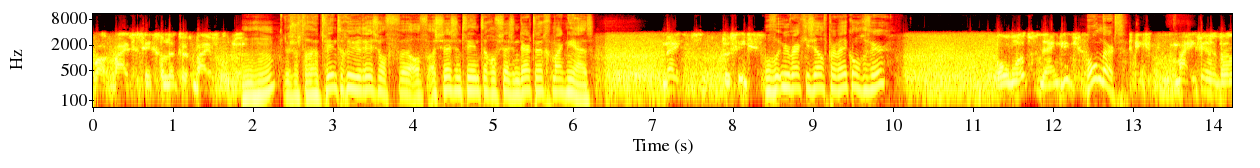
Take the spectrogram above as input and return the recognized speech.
wat waar ze zich gelukkig bij voelen. Mm -hmm. Dus of dat nou 20 uur is, of, of 26 of 36, maakt niet uit. Nee, precies. Hoeveel uur werk je zelf per week ongeveer? 100, denk ik. 100? Ik, maar ik vind het wel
